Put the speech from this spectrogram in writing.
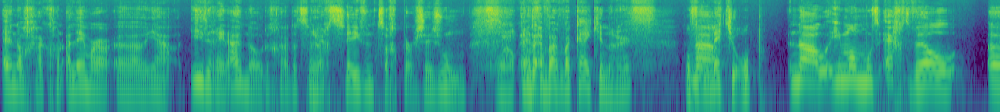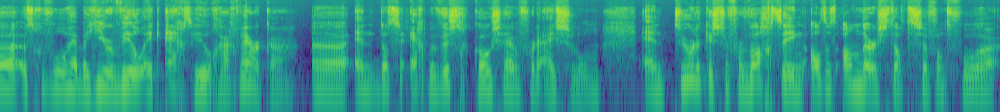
En dan ga ik gewoon alleen maar ja, iedereen uitnodigen. Dat zijn Ja. echt 70 per seizoen. En waar, waar, waar kijk je naar? Of waar Nou, let je op? Nou, iemand moet echt wel eh, het gevoel hebben: hier wil ik echt heel graag werken. Eh, en dat ze echt bewust gekozen hebben voor de ijssalon. En tuurlijk is de verwachting altijd anders dat ze van tevoren,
